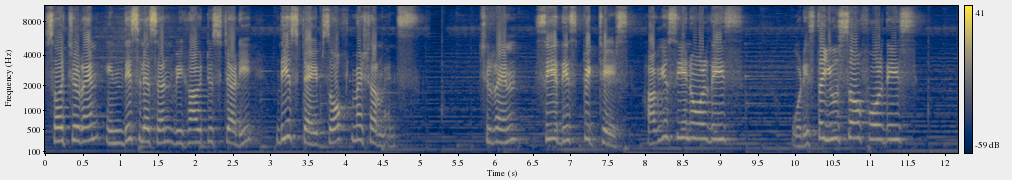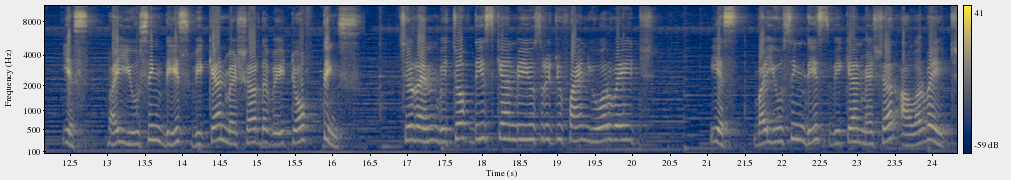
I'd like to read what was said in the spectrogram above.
So, children, in this lesson, we have to study these types of measurements. Children, see these pictures. Have you seen all these? What is the use of all these? Yes, by using these, we can measure the weight of things. Children, which of these can be used to find your weight? Yes, by using this, we can measure our weight.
